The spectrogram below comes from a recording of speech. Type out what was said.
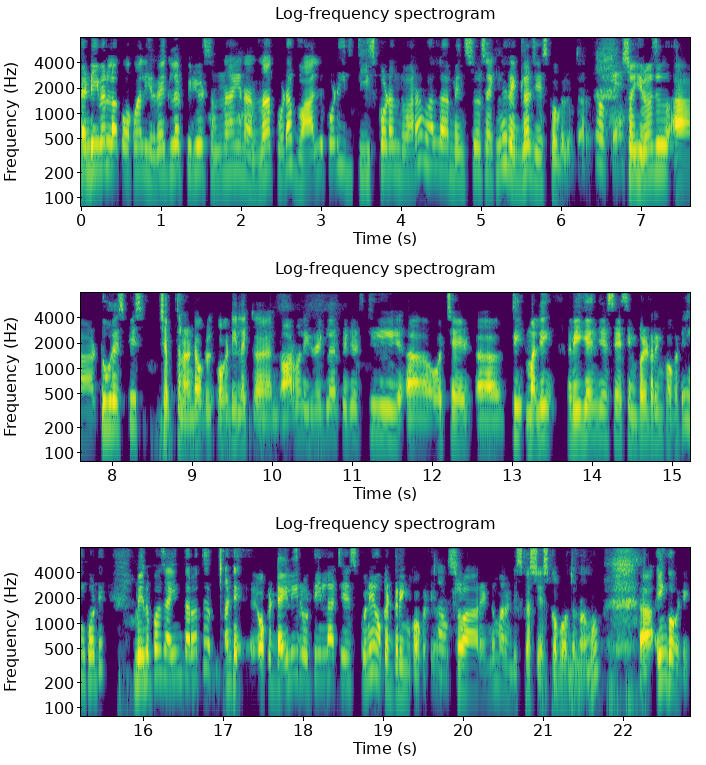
అండ్ ఈవెన్ లైక్ ఒకవేళ ఇర్రెగ్యులర్ పీరియడ్స్ ఉన్నాయని అన్నా కూడా వాళ్ళు కూడా ఇది తీసుకోవడం ద్వారా వాళ్ళ మెన్స్ట్రల్ సైకిల్ని రెగ్యులర్ చేసుకోగలుగుతారు. సో ఈ రోజు ఆ టూ రెసిపీస్ చెప్తున్నా. అంటే ఒక- ఒకటి లైక్ నార్మల్ ఇర్రెగ్యులర్ పీరియడ్స్కి వచ్చే మళ్ళీ రీగైన్ చేసే సింపుల్ డ్రింక్ ఒకటి. ఇంకోటి మెనోపాజ్ అయిన తర్వాత అంటే ఒక డైలీ రొటీన్ లా చేసుకునే ఒక డ్రింక్ ఒకటి. సో ఆ రెండు మనం డిస్కస్ చేసుకోబోతున్నాము. ఇంకొకటి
